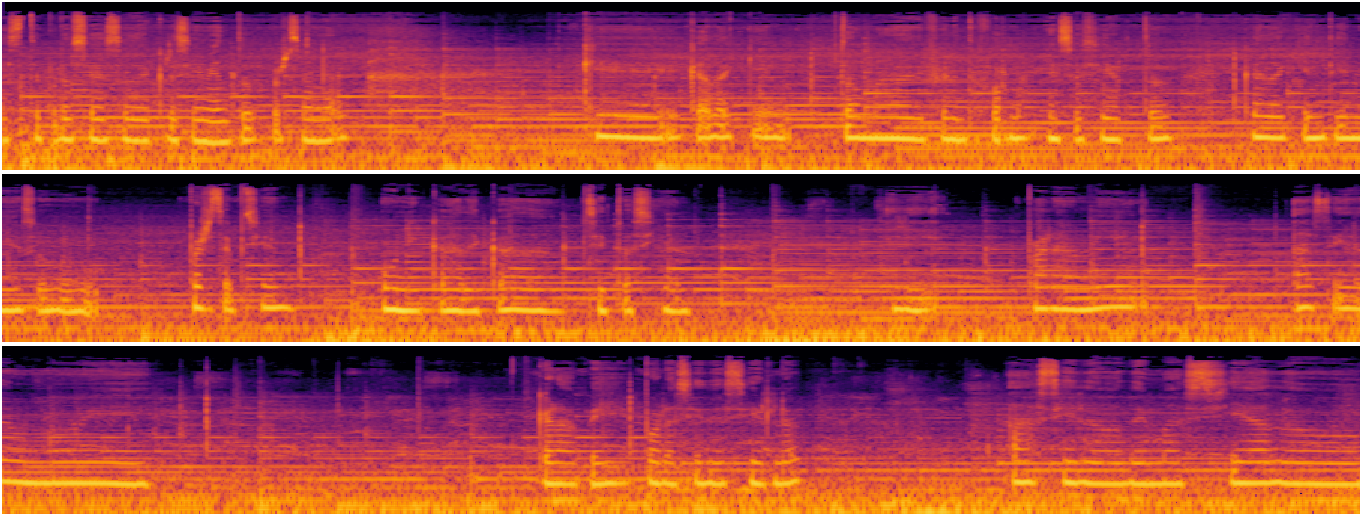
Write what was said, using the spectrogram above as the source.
este proceso de crecimiento personal que cada quien toma de diferente forma, eso es cierto, cada quien tiene su percepción única de cada situación. Y para mí ha sido muy grave, por así decirlo, ha sido demasiado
